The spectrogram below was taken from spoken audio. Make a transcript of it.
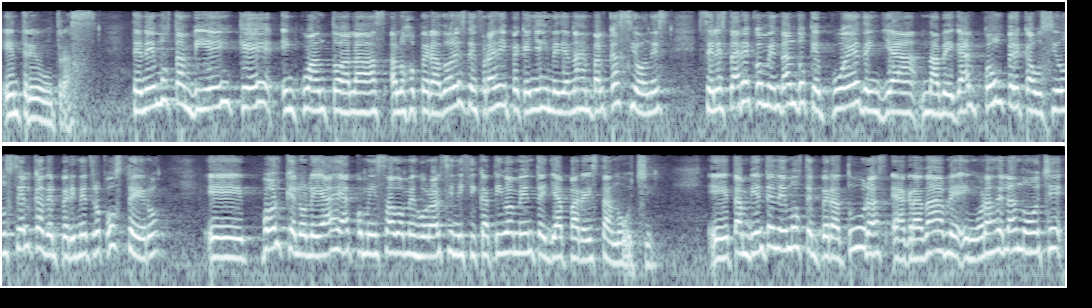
entre otras. Tenemos también que en cuanto a, los operadores de frágiles y pequeñas y medianas embarcaciones, se les está recomendando que pueden ya navegar con precaución cerca del perímetro costero, eh, porque el oleaje ha comenzado a mejorar significativamente ya para esta noche. Eh, también tenemos temperaturas agradables en horas de la noche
